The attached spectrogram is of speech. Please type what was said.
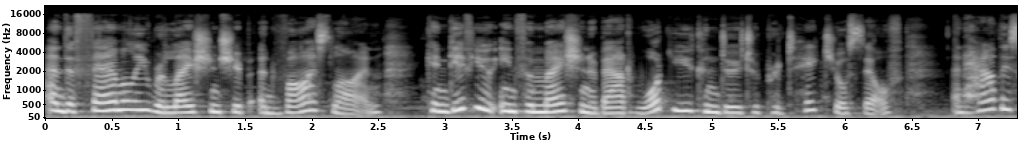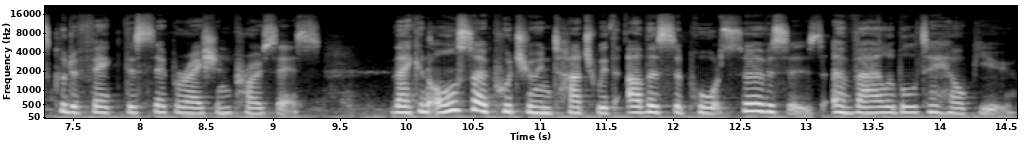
and the Family Relationship Advice Line can give you information about what you can do to protect yourself and how this could affect the separation process. They can also put you in touch with other support services available to help you.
